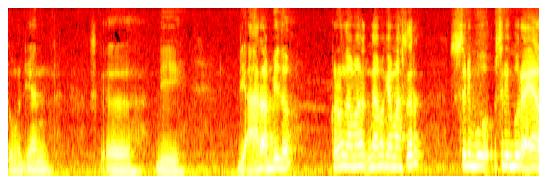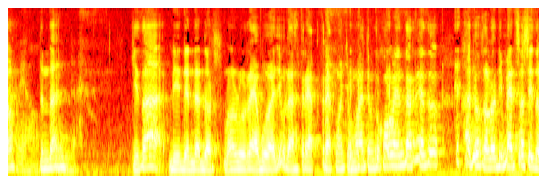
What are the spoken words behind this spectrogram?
Kemudian eh, di di Arab itu kalau nggak nggak pakai masker seribu seribu real Real, dendanya. Kita di denda 250 ribu aja udah teriak-teriak macam-macam tuh komentarnya tuh. Aduh kalau di medsos itu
